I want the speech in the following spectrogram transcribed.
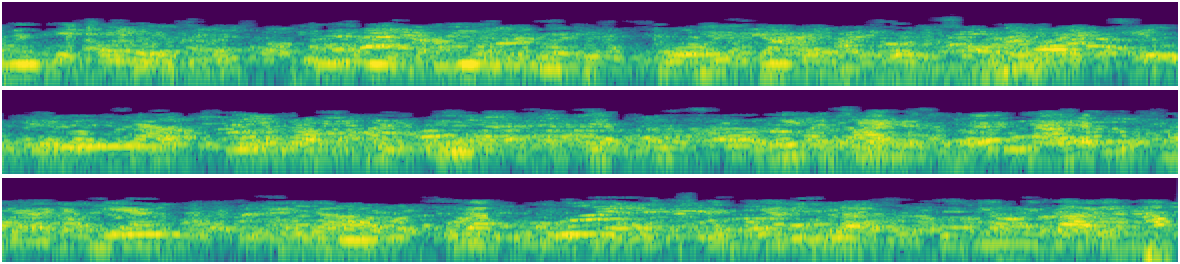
And I can't say any other Roy, Guy, we have a crowd, we have about 100 people. We have he's the chairman. We got him, we got him here. And we got Paul to put this thing together tonight. He's the only guy that can help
